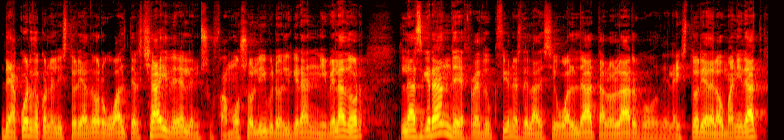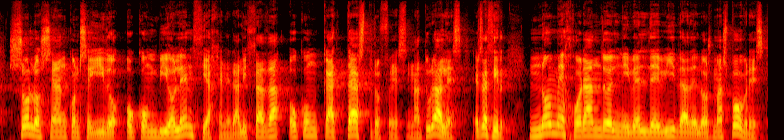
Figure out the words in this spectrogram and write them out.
de acuerdo con el historiador Walter Scheidel en su famoso libro El Gran Nivelador, las grandes reducciones de la desigualdad a lo largo de la historia de la humanidad solo se han conseguido o con violencia generalizada o con catástrofes naturales, es decir, no mejorando el nivel de vida de los más pobres,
